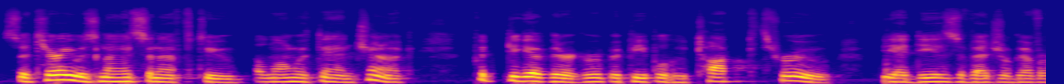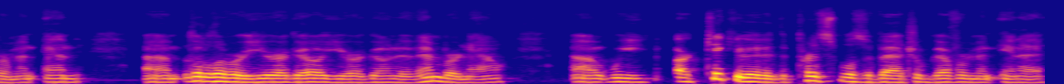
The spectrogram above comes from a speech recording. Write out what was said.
So Terry was nice enough to, along with Dan Chenok, put together a group of people who talked through the ideas of agile government. And um, a little over a year ago, a year ago, in November now, uh, we articulated the principles of agile government in a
